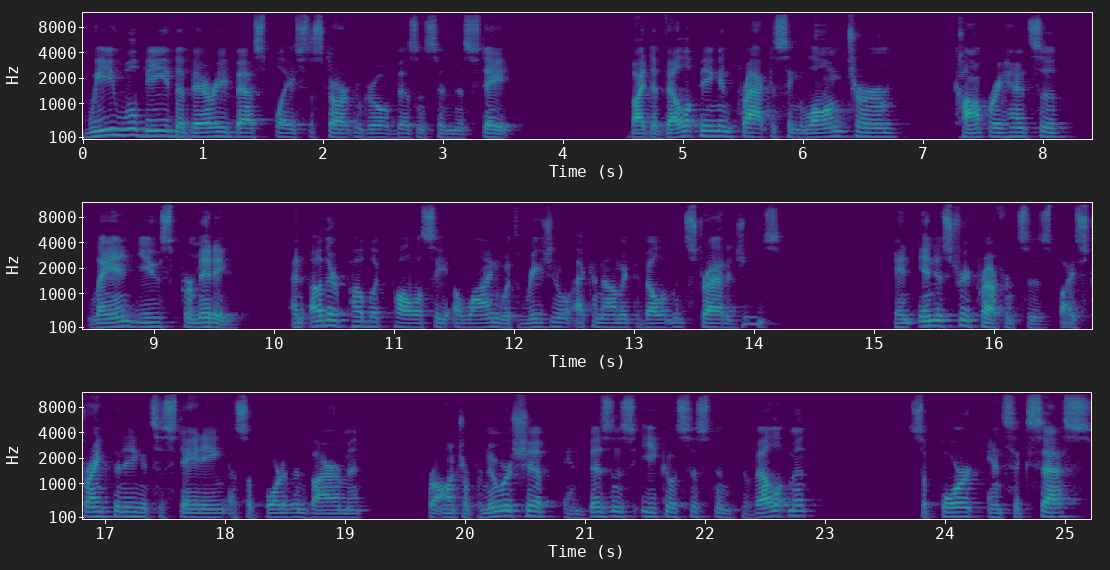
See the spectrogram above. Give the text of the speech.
We will be the very best place to start and grow a business in this state by developing and practicing long-term, comprehensive land use permitting and other public policy aligned with regional economic development strategies and industry preferences by strengthening and sustaining a supportive environment for entrepreneurship and business ecosystem development, support, and success.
